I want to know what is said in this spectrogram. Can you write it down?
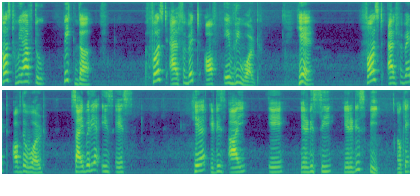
first we have to pick the first alphabet of every word here first alphabet of the word siberia is s here it is i a here it is c here it is p okay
